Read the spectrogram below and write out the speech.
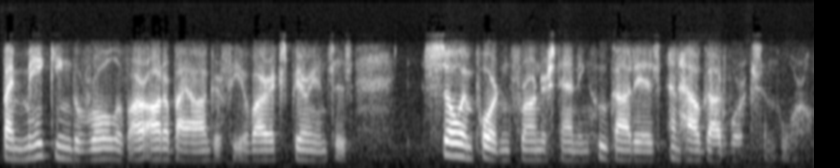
by making the role of our autobiography of our experiences so important for understanding who God is and how God works in the world.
